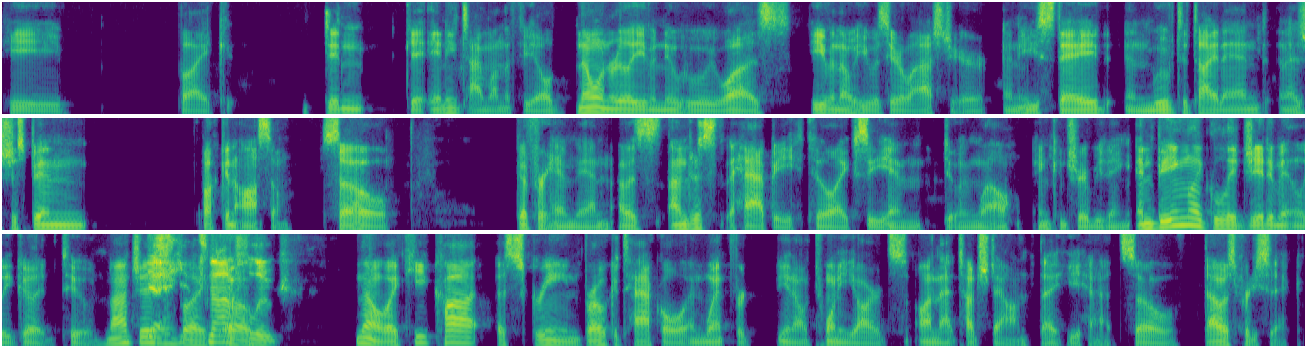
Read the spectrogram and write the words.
He like didn't get any time on the field. No one really even knew who he was, even though he was here last year. And he stayed and moved to tight end and has just been fucking awesome. So good for him, man. I was I'm just happy to like see him doing well and contributing and being like legitimately good too. Not Yeah, like it's not a oh, fluke. no, like he caught a screen, broke a tackle, and went for you know 20 yards on that touchdown that he had. So that was pretty sick.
